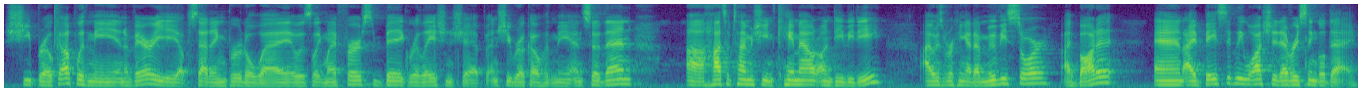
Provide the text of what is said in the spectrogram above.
She broke up with me in a very upsetting brutal way. It was like my first big relationship and she broke up with me. And so then uh, hot tub time machine came out on dvd i was working at a movie store. I bought it and i basically watched it every single day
